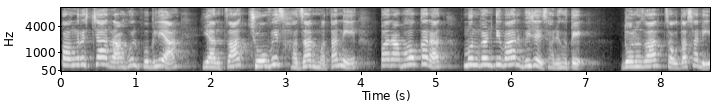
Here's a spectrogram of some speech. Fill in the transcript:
काँग्रेसच्या राहुल पुगलिया यांचा चोवीस हजार मतांनी पराभव करत मुनगंटीवार विजय झाले होते. दोन हजार चौदा साली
